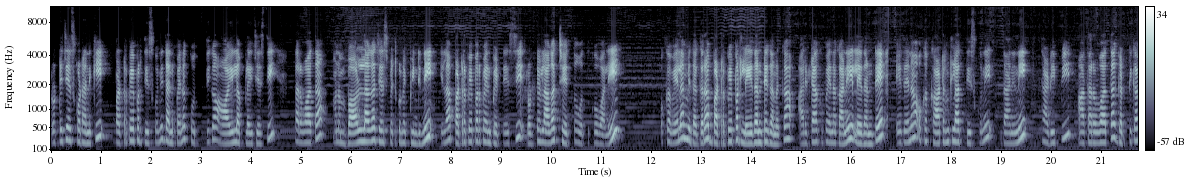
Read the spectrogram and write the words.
రొట్టె చేసుకోవడానికి బటర్ పేపర్ తీసుకొని దానిపైన కొద్దిగా ఆయిల్ అప్లై చేసి తర్వాత మనం బాల్ లాగా చేసి పెట్టుకునే పిండిని ఇలా బటర్ పేపర్ పైన పెట్టేసి రొట్టెలాగా చేత్తో ఒత్తుకోవాలి. ఒకవేళ మీ దగ్గర బటర్ పేపర్ లేదంటే కనుక అరిటాకు పైన కానీ లేదంటే ఏదైనా ఒక కాటన్ క్లాత్ తీసుకుని దానిని తడిపి ఆ తర్వాత గట్టిగా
